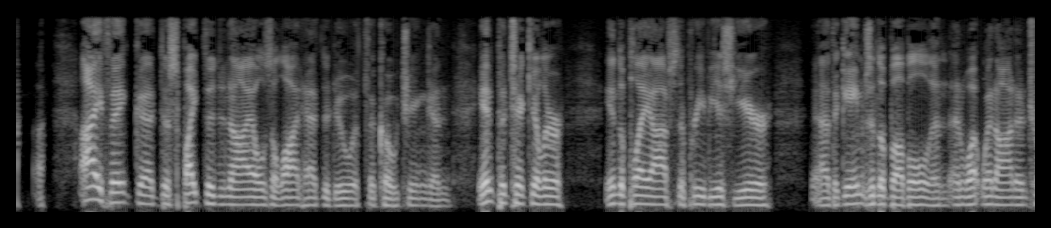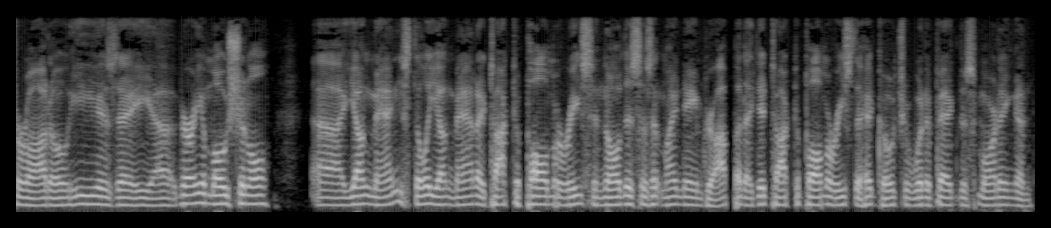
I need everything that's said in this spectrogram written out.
I think, uh, despite the denials, a lot had to do with the coaching, and in particular, in the playoffs the previous year, uh, the games in the bubble, and, and what went on in Toronto. He is a uh, very emotional uh, young man. He's still a young man. I talked to Paul Maurice, and no, this isn't my name drop, but I did talk to Paul Maurice, the head coach of Winnipeg, this morning, and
